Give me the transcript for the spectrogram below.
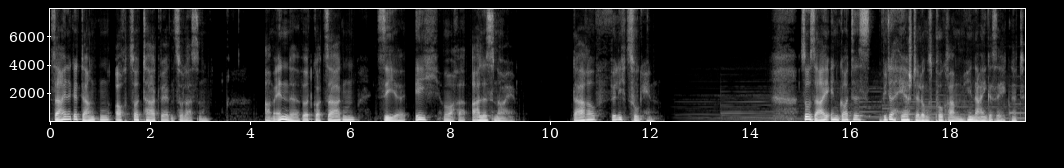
seine Gedanken auch zur Tat werden zu lassen. Am Ende wird Gott sagen, siehe, ich mache alles neu. Darauf will ich zugehen. So sei in Gottes Wiederherstellungsprogramm hineingesegnet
